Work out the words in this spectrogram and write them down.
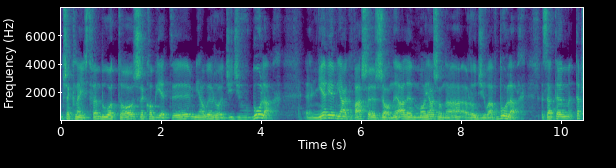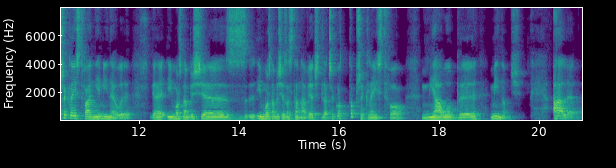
przekleństwem było to, że kobiety miały rodzić w bólach. E, Nie wiem jak wasze żony, ale moja żona rodziła w bólach. Zatem te przekleństwa nie minęły e, i można by się, i można by się zastanawiać, dlaczego to przekleństwo miałoby minąć. Ale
